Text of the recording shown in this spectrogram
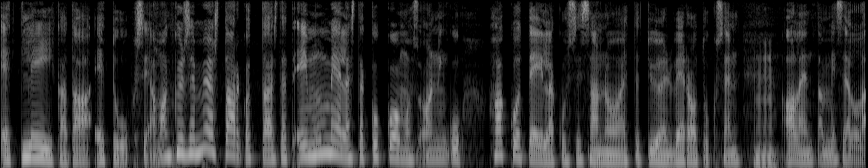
että leikataan etuuksia, vaan kyllä se myös tarkoittaa sitä, että ei mun mielestä kokoomus on niin kuin hakoteilla, kun se sanoo, että työn verotuksen mm. alentamisella.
